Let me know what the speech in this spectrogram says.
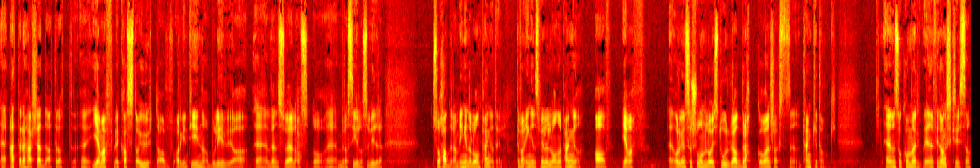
Eh, etter det her skjedde, etter at IMF ble kasta ut av Argentina, Bolivia, Venezuela og Brasil osv., så, videre, så hadde de ingen å låne penger til. Det var ingen som ville låne penger av IMF. Organisasjonen lå i stor grad brakk og var en slags tenketank. Men så kommer finanskrisa,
